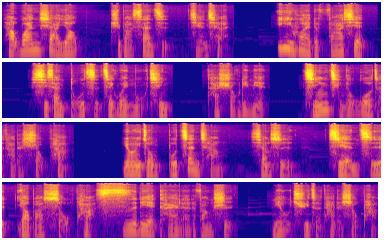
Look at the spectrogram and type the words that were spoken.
他弯下腰去把扇子捡起来，意外地发现西山独子这位母亲，她手里面紧紧地握着她的手帕，用一种不正常，像是简直要把手帕撕裂开来的方式。扭曲着他的手帕，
